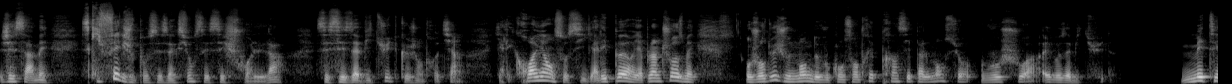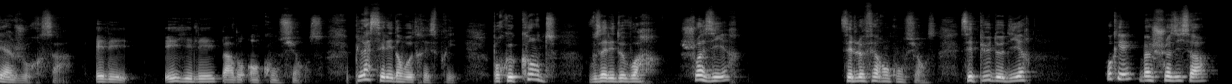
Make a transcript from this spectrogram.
j'ai ça. Mais ce qui fait que je pose ces actions, c'est ces choix-là, c'est ces habitudes que j'entretiens. Il y a les croyances aussi, il y a les peurs, il y a plein de choses, mais Aujourd'hui, je vous demande de vous concentrer principalement sur vos choix et vos habitudes. Mettez à jour ça ayez-les en conscience. Placez-les dans votre esprit pour que quand vous allez devoir choisir, c'est de le faire en conscience. C'est plus de dire Ok, bah, je choisis ça.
